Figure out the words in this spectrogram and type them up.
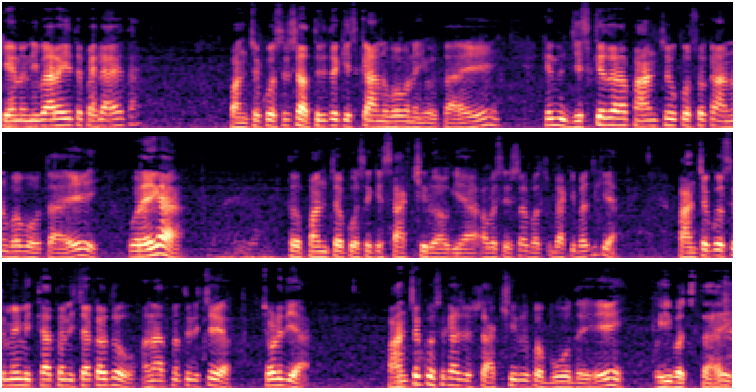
केन निभा रही तो पहले आया था। पंचकोश से अतिरिक्त किसका अनुभव नहीं होता है? किंतु जिसके द्वारा पाँचों कोशों का अनुभव होता है, वो रहेगा तो पंचकोश के साक्षी रह गया। अवशेष बाकी बच गया। पांचकोश में मिथ्यात्व निश्चय कर दो, अनात्म तो निश्चय छोड़ दिया। पांचकोश का जो साक्षी रूप बोध है, वही बचता है।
